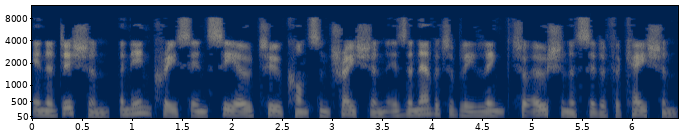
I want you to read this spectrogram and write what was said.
In addition, an increase in CO2 concentration is inevitably linked to ocean acidification,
